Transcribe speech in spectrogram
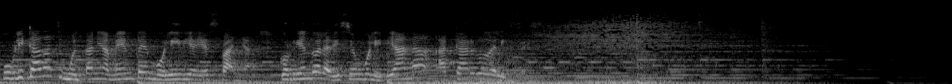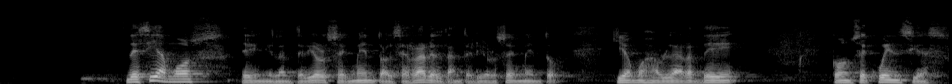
publicada simultáneamente en Bolivia y España, corriendo la edición boliviana a cargo del ICE. Decíamos en el anterior segmento, al cerrar el anterior segmento, que íbamos a hablar de consecuencias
